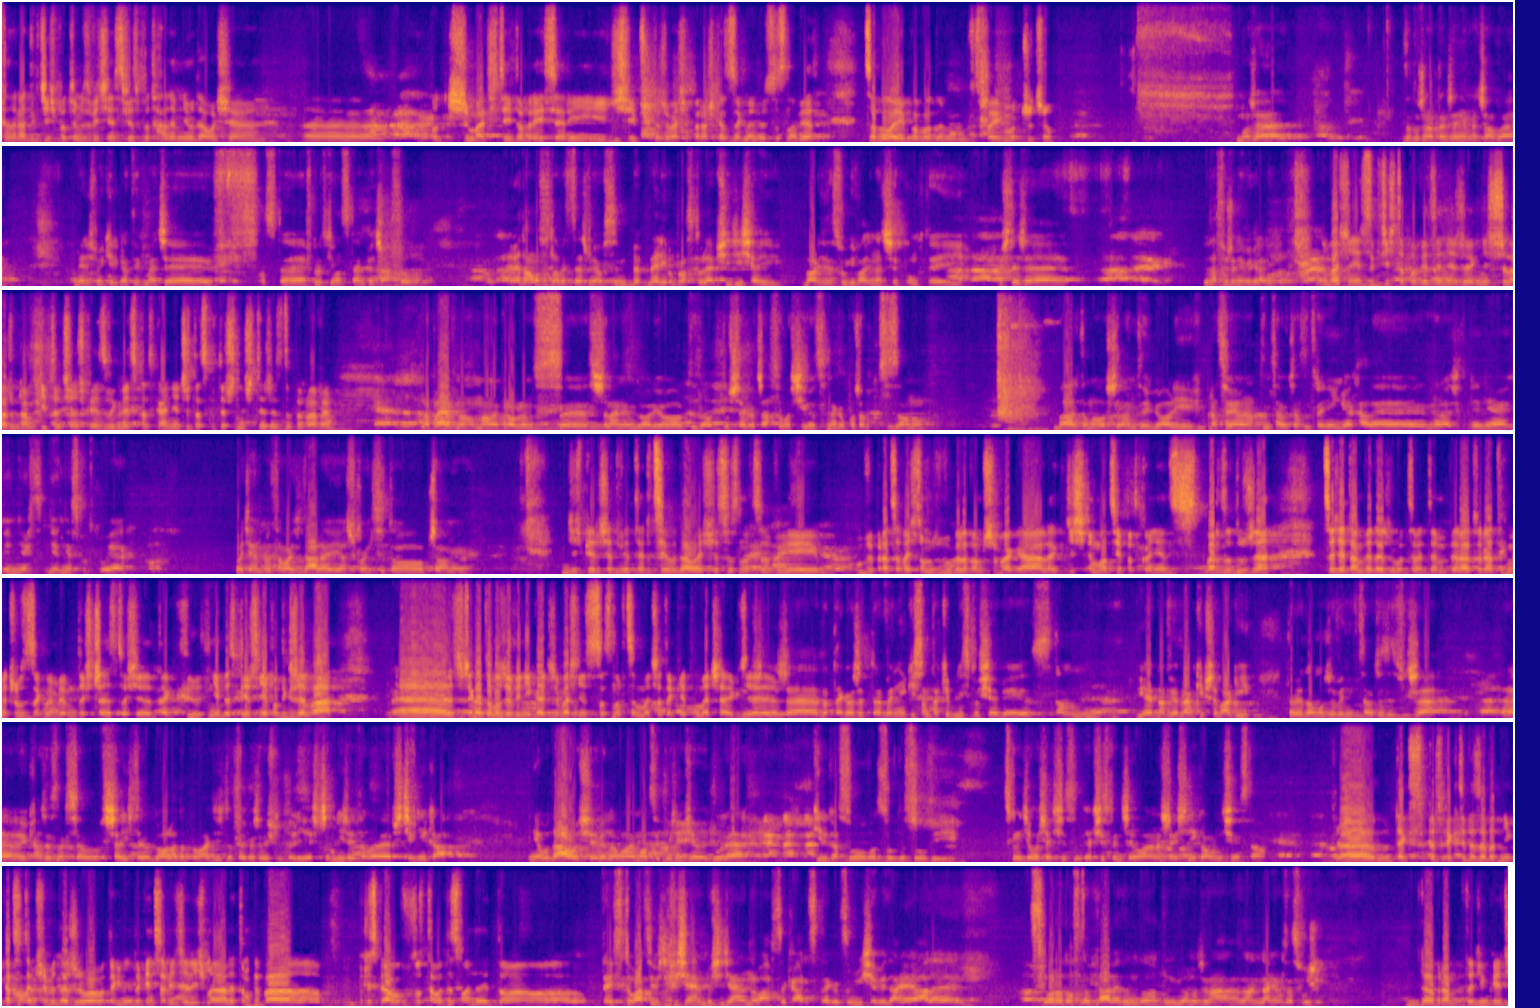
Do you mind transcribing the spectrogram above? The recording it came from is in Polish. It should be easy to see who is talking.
Speaker 1: Konrad gdzieś po tym zwycięstwie z Podhalem nie udało się e, podtrzymać tej dobrej serii i dzisiaj przydarzyła się porażka z Zagłębiem Sosnowiec. Co było jej powodem w Twoim odczuciu?
Speaker 2: Może za duże natężenie meczowe. Mieliśmy kilka tych meczy w, odste- w krótkim odstępie czasu. Wiadomo, Sosnowiec też miał. By, byli po prostu lepsi dzisiaj, bardziej zasługiwali na trzy punkty i myślę, że zasłużenie wygrali.
Speaker 1: No właśnie, jest gdzieś to powiedzenie, że jak nie strzelasz bramki, to ciężko jest wygrać spotkanie. Czy ta skuteczność też jest do poprawy?
Speaker 2: Na pewno mamy problem z e, strzelaniem goli od, od dłuższego czasu, właściwie od samego początku sezonu. Bardzo mało strzelamy tych goli. Pracujemy nad tym cały czas na treningach, ale na razie to nie, nie, nie, nie, nie, nie skutkuje. Będziemy pracować dalej, aż w końcu to przełamiemy.
Speaker 1: Gdzieś pierwsze dwie tercje udało się Sosnowcowi wypracować tą dwugolową przewagę, ale gdzieś emocje pod koniec bardzo duże. Co się tam wydarzyło? Temperatura tych meczów z Zagłębiem dość często się tak niebezpiecznie podgrzewa. E, z czego to może wynikać, że właśnie z Sosnowcem macie takie mecze, gdzie...
Speaker 2: Myślę, że dlatego, że te wyniki są takie blisko siebie. Jest tam jedna, dwie bramki przewagi. To wiadomo, że wynik cały czas jest w grze. E, Każdy z nas chciał strzelić tego gola, doprowadzić do tego, żebyśmy byli jeszcze bliżej do przeciwnika. Nie udało się, wiadomo, emocje później wzięły górę. Kilka słów, od słów do słów i skończyło się jak się, jak się skończyło, ale na szczęście nikomu nic się nie stało.
Speaker 1: Tak z perspektywy zawodnika, co tam się wydarzyło? Tak nie do końca wiedzieliśmy, ale tam chyba Bryskałów został odesłany do
Speaker 2: tej sytuacji już nie wiedziałem, bo siedziałem na ławce kar z tego, co mi się wydaje, ale skoro dostał karę, to to na to wygląda, że na, na, na nią zasłużył.
Speaker 1: Dobra, to dziękuję Ci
